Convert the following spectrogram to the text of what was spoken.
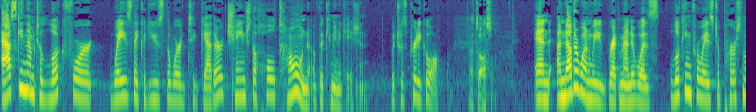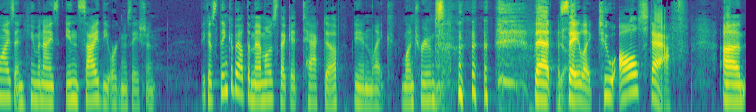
asking them to look for ways they could use the word together changed the whole tone of the communication, which was pretty cool. That's awesome. And another one we recommended was looking for ways to personalize and humanize inside the organization. Because think about the memos that get tacked up in like lunchrooms that yeah. say like to all staff. Um,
